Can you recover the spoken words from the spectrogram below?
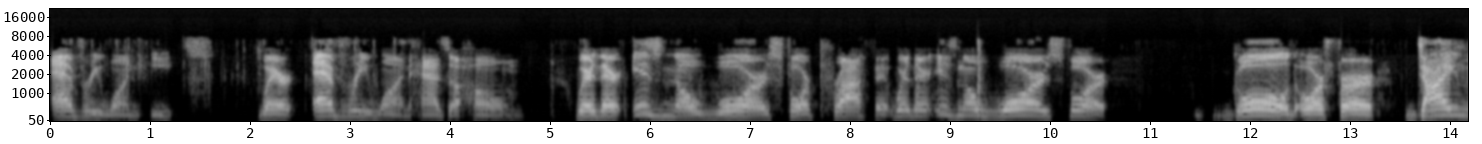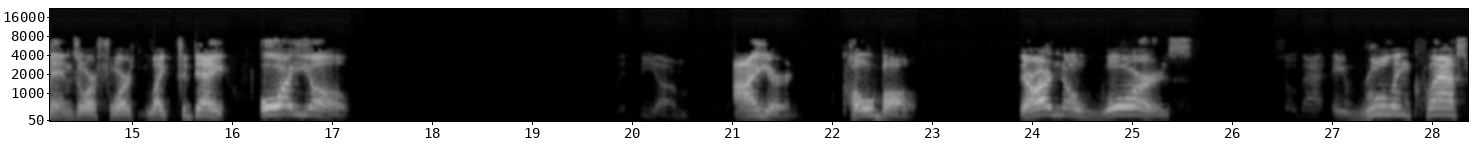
everyone eats, where everyone has a home, where there is no wars for profit, where there is no wars for gold or for diamonds or for, like today, oil, lithium, iron, cobalt. There are no wars so that a ruling class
